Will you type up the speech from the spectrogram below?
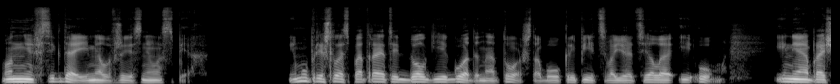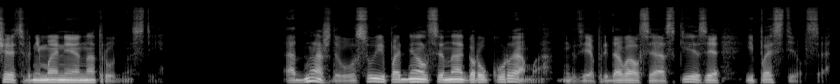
он не всегда имел в жизни успех. Ему пришлось потратить долгие годы на то, чтобы укрепить свое тело и ум, и не обращать внимания на трудности. Однажды Усуи поднялся на гору Курама, где предавался аскезе и постился.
